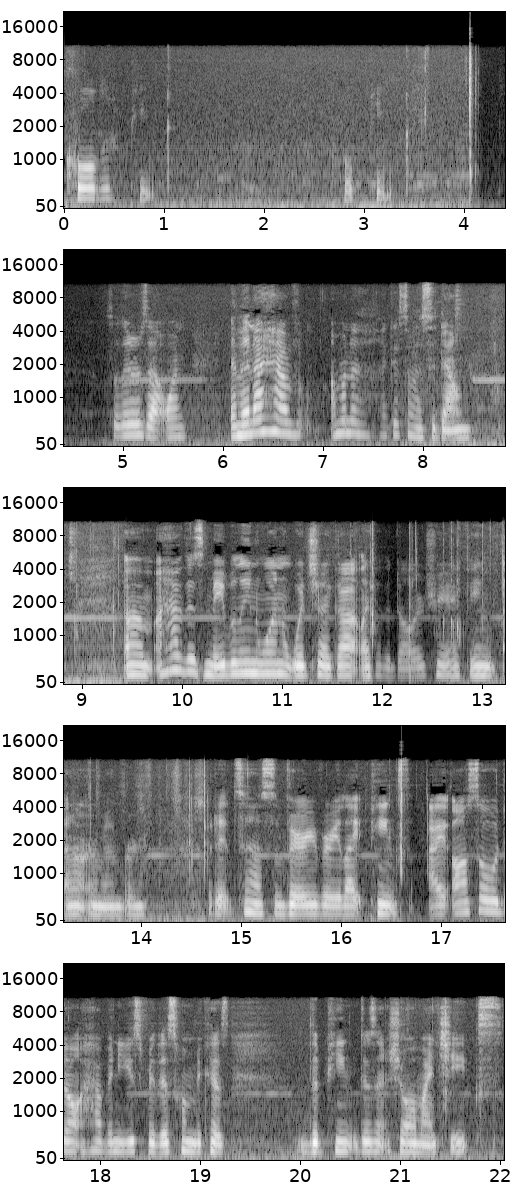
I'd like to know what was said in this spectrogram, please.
Cold Pink. Cold Pink. So there's that one. And then I have, I'm gonna, I guess I'm gonna sit down. Um, I have this Maybelline one, which I got like at the Dollar Tree, I think. I don't remember. But it has some very, very light pinks. I also don't have any use for this one because the pink doesn't show on my cheeks.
